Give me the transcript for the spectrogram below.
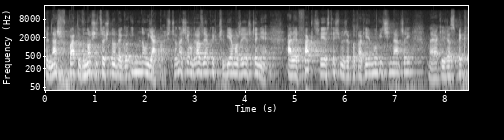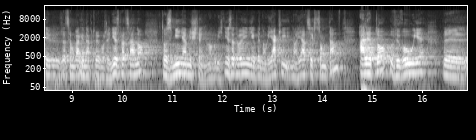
że nasz wkład wnosi coś nowego, inną jakość. Czy ona się od razu jakoś przybija, może jeszcze nie, ale fakt, że jesteśmy, że potrafimy mówić inaczej, na jakieś aspekty zwracam uwagę, na które może nie zwracano, to zmienia myślenie. Mogą być niezadowoleni, niech będą jaki, no, jacy chcą tam, ale to wywołuje y,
